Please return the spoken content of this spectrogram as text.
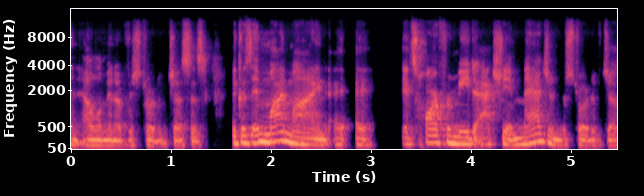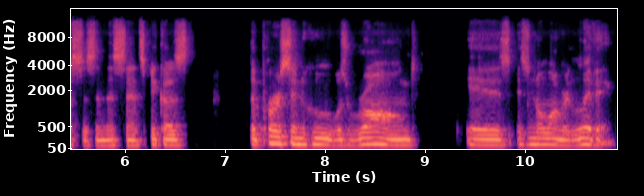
an element of restorative justice? Because in my mind, I, I, it's hard for me to actually imagine restorative justice in this sense because the person who was wronged is is no longer living.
